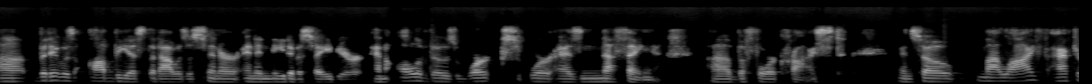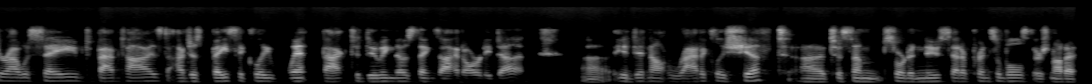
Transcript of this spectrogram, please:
Uh, but it was obvious that I was a sinner and in need of a savior, and all of those works were as nothing uh, before Christ. And so my life after I was saved, baptized, I just basically went back to doing those things I had already done. Uh, it did not radically shift uh, to some sort of new set of principles. There's not a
